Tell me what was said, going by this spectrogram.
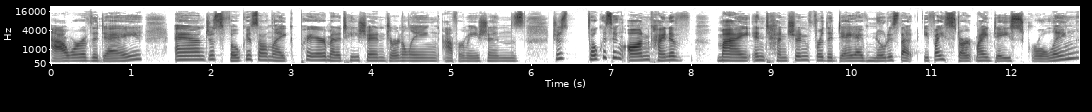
hour of the day and just focus on like prayer, meditation, journaling, affirmations, just focusing on kind of my intention for the day. I've noticed that if I start my day scrolling,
